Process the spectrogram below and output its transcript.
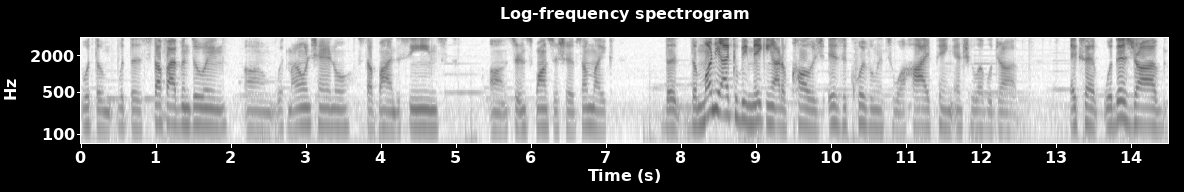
with the with the stuff I've been doing, um, with my own channel, stuff behind the scenes, um, certain sponsorships, I'm like, the the money I could be making out of college is equivalent to a high paying entry level job, except with this job,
